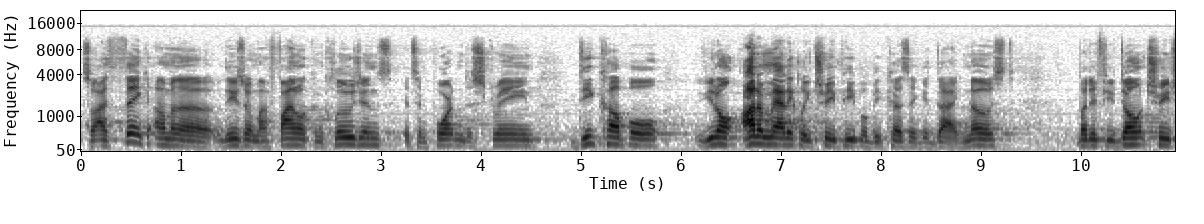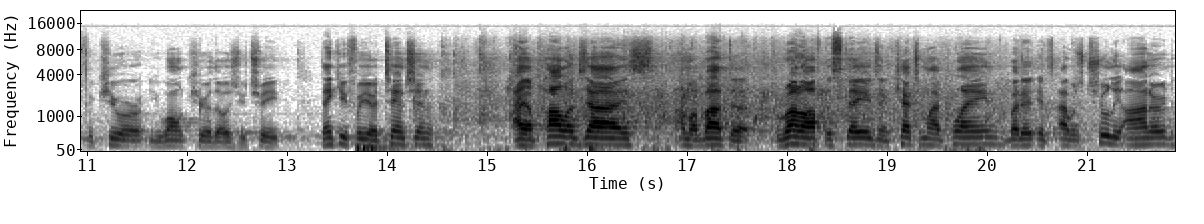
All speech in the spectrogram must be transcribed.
So I think I'm gonna, these are my final conclusions. It's important to screen, decouple you don't automatically treat people because they get diagnosed, but if you don't treat for cure, you won't cure those you treat. Thank you for your attention. I apologize. I'm about to run off the stage and catch my plane, but it, I was truly honored.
